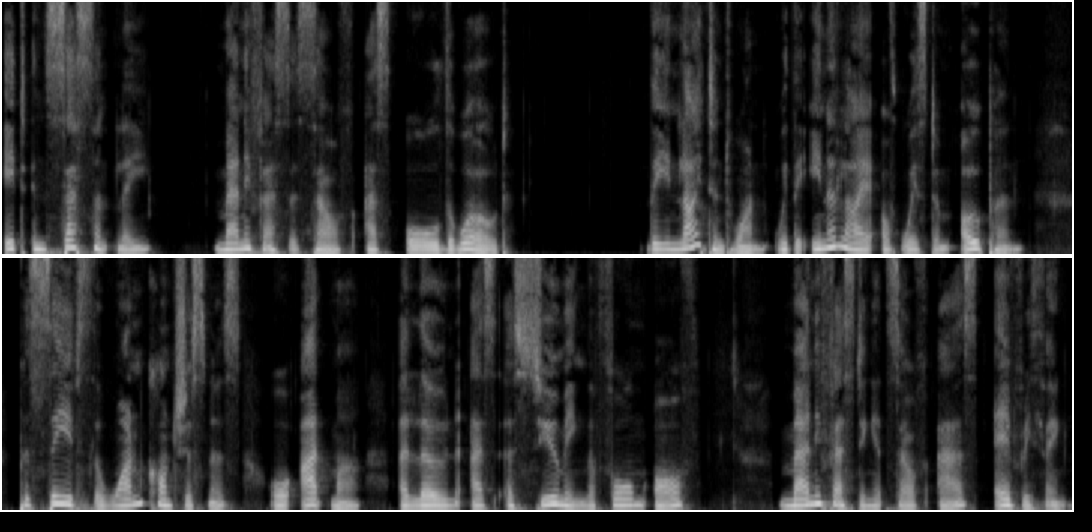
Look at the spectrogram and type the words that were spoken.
It incessantly manifests itself as all the world. The enlightened one, with the inner light of wisdom open, perceives the one consciousness or Atma alone as assuming the form of manifesting itself as everything,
